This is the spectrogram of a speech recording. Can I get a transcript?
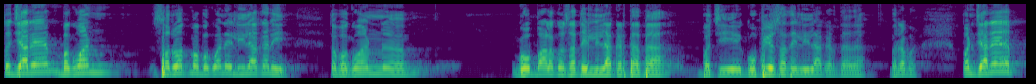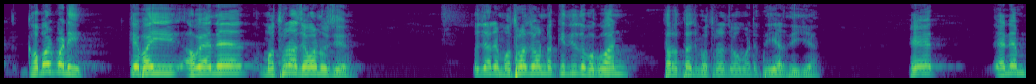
તો જ્યારે ભગવાન શરૂઆતમાં ભગવાને લીલા કરી, તો ભગવાન ગોપ બાળકો સાથે લીલા કરતા હતા, પછી ગોપીઓ સાથે લીલા કરતા હતા. બરાબર? પણ જ્યારે ખબર પડી કે ભાઈ, હવે એને મથુરા જવાનું છે તો જ્યારે મથુરા જવાનું નક્કી થયું તો ભગવાન તરત જ મથુરા જવા માટે તૈયાર થઈ ગયા. એ એને એમ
